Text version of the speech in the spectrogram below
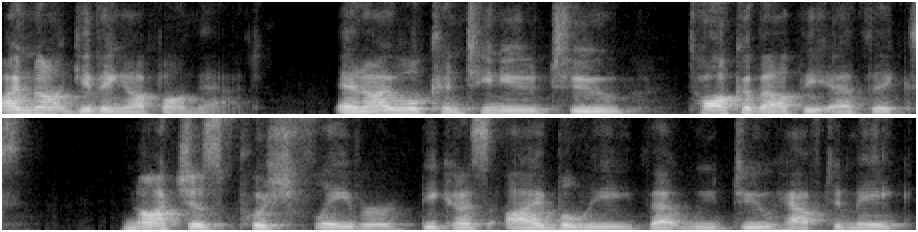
I'm not giving up on that. And I will continue to talk about the ethics, not just push flavor, because I believe that we do have to make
